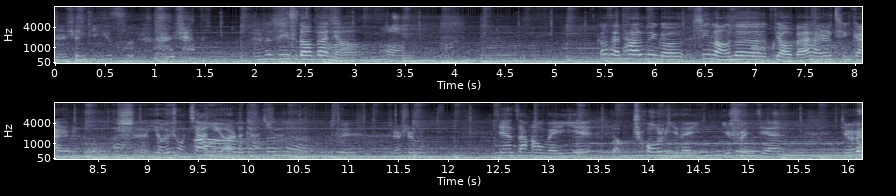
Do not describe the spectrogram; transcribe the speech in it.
人生第一次。人生第一次当伴娘，哦。刚才他那个新郎的表白还是挺感人的，是有一种嫁女儿的感觉。真的。对，就是今天早上唯一抽离的一瞬间，就就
